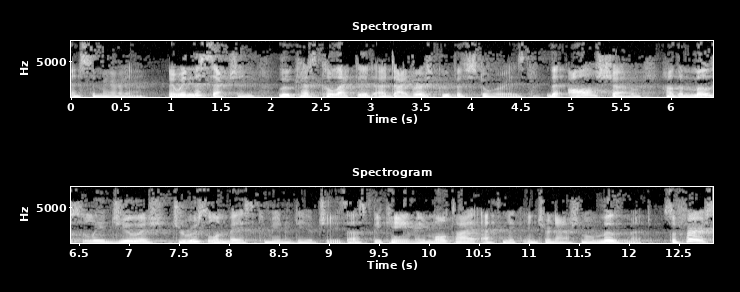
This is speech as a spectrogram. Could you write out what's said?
and Samaria. Now, in this section, Luke has collected a diverse group of stories that all show how the mostly Jewish, Jerusalem based community of Jesus became a multi ethnic international movement. So, first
